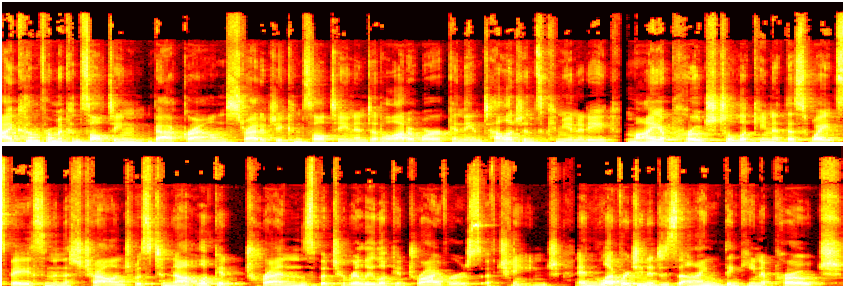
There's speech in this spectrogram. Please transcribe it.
I come from a consulting background, strategy consulting, and did a lot of work in the intelligence community. My approach to looking at this white space and in this challenge was to not look at trends, but to really look at drivers of change and leveraging a design thinking approach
